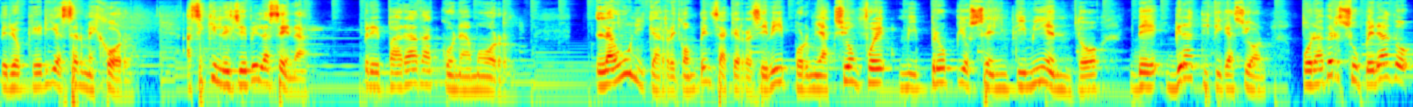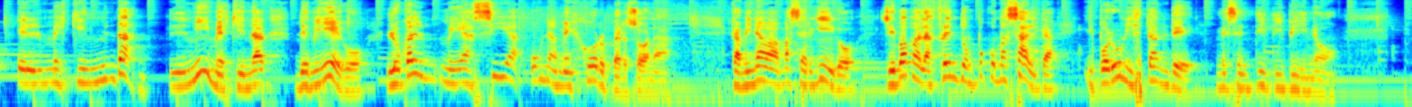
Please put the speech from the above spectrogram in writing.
pero quería ser mejor, así que le llevé la cena preparada con amor. La única recompensa que recibí por mi acción fue mi propio sentimiento de gratificación por haber superado el mezquindad, mi mezquindad de mi ego, lo cual me hacía una mejor persona. Caminaba más erguido, llevaba la frente un poco más alta y por un instante me sentí divino.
